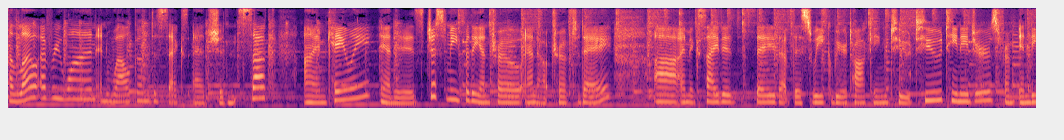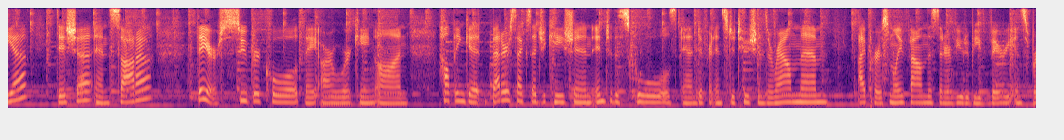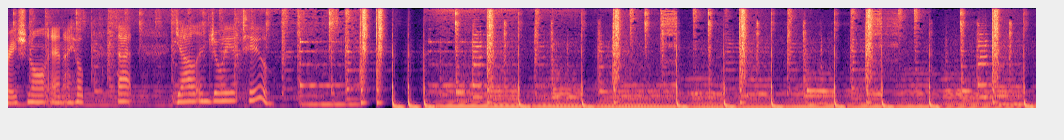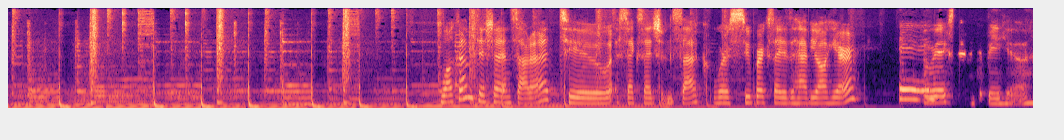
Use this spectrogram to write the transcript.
Hello, everyone, and welcome to Sex Ed Shouldn't Suck. I'm Kaylee, and it is just me for the intro and outro today. Uh, I'm excited to say that this week we are talking to two teenagers from India, Disha and Sada. They are super cool. They are working on helping get better sex education into the schools and different institutions around them. I personally found this interview to be very inspirational, and I hope that y'all enjoy it too. Welcome, Disha and Sada, to Sex Ed Shouldn't Suck. We're super excited to have you all here. Hey. We're excited to be here.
